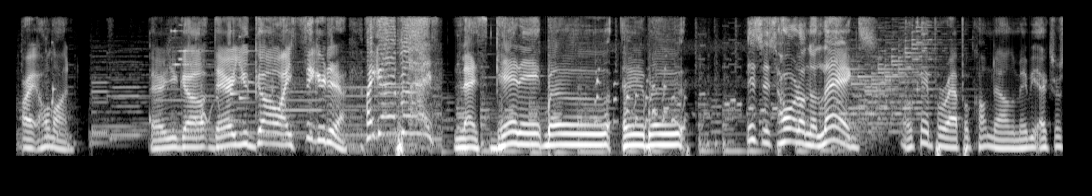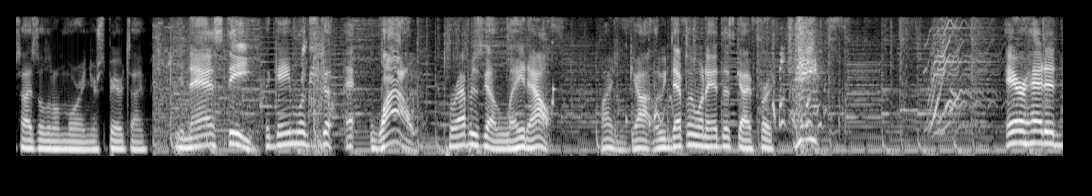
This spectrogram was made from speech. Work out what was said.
All right, hold on. There you go. There you go. I figured it out. I got it, babe. Let's get it, bro. Hey, bro. This is hard on the legs. Okay, Parappa, calm down. and Maybe exercise a little more in your spare time. You're nasty. The game looks good. Eh, Wow. Parappa just got laid out. My God. We definitely want to hit this guy first. Yeet. Airheaded.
